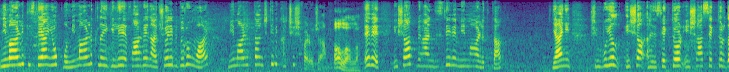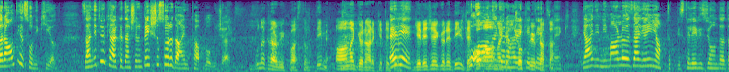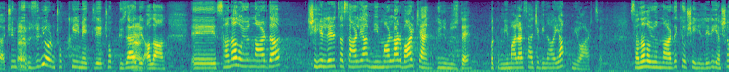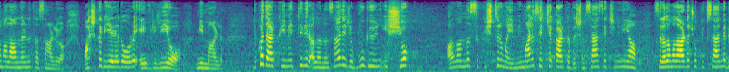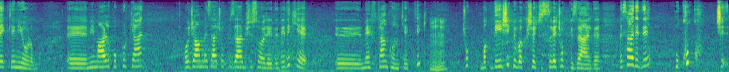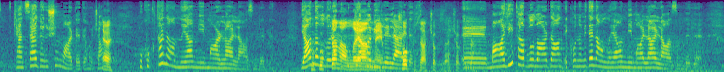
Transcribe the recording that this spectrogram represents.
Mimarlık isteyen yok mu? Mimarlıkla ilgili Fahrenheit şöyle bir durum var. Mimarlıktan ciddi bir kaçış var hocam. Allah Allah. Evet, inşaat mühendisliği ve mimarlıktan. Yani şimdi bu yıl inşaat hani sektör inşaat sektörü daraldı ya son iki yıl. Zannediyor ki arkadaşlarım 5 yıl sonra da aynı tablo olacak. Bu ne kadar büyük bir hastalık değil mi? Ana göre hareket ediyoruz. Evet. Geleceğe göre değil de Bu o ana, ana, göre, göre. hareket Çok büyük etmek. hata. Yani mimarlı özel yayın yaptık biz televizyonda da. Çünkü Evet. üzülüyorum çok kıymetli, çok güzel Evet. bir alan. Ee, sanal oyunlarda şehirleri tasarlayan mimarlar varken günümüzde, bakın mimarlar sadece bina yapmıyor artık. Sanal oyunlardaki o şehirleri, yaşam alanlarını tasarlıyor. Başka bir yere doğru evriliyor mimarlık. Bu kadar kıymetli bir alanın sadece bugün iş yok alanına sıkıştırmayın. Mimarlık seçecek arkadaşım sen seçimini yap. Sıralamalarda çok yükselme beklemiyorum. Ee, mimarlık okurken hocam mesela çok güzel bir şey söyledi. Dedi ki e, MEF'ten konuk ettik. Hı hı. Çok bak değişik bir bakış açısı ve çok güzeldi. Mesela dedi hukuk kentsel dönüşüm var dedi hocam. Evet. Hukuktan anlayan mimarlar lazım dedi. Yandan Hukuktan olarak hukuk anlayan yapabilirler ne? Çok güzel, çok güzel, çok güzel. Ee, mali tablolardan, ekonomiden anlayan mimarlar lazım dedi.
